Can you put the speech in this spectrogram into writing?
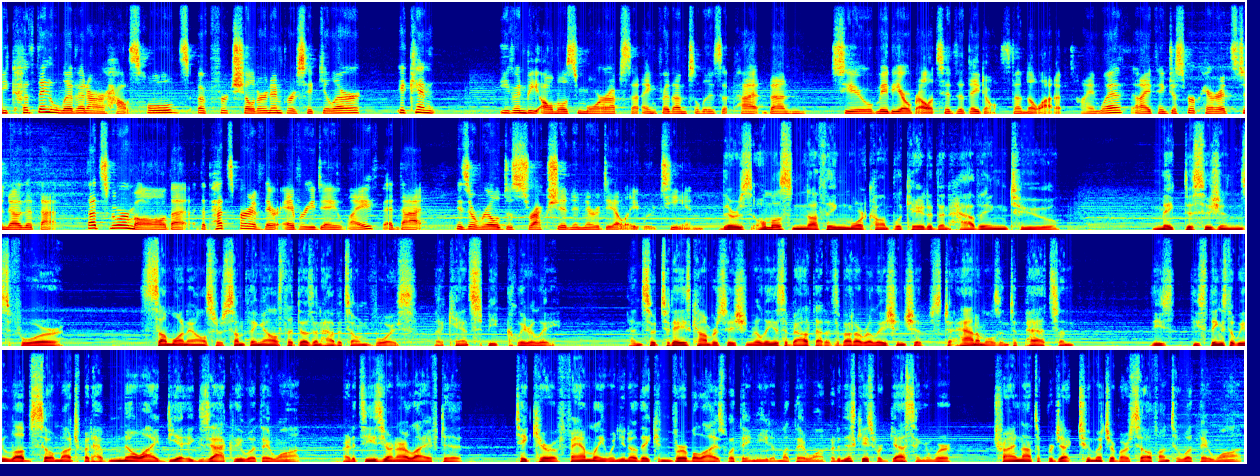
because they live in our households, uh, for children in particular, it can even be almost more upsetting for them to lose a pet than to maybe a relative that they don't spend a lot of time with. And I think just for parents to know that, that that's normal, that the pet's part of their everyday life, and that is a real distraction in their daily routine. There's almost nothing more complicated than having to make decisions for someone else or something else that doesn't have its own voice, that can't speak clearly. And so today's conversation really is about that. It's about our relationships to animals and to pets and these these things that we love so much but have no idea exactly what they want. Right? It's easier in our life to take care of family when you know they can verbalize what they need and what they want. But in this case we're guessing and we're trying not to project too much of ourselves onto what they want.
